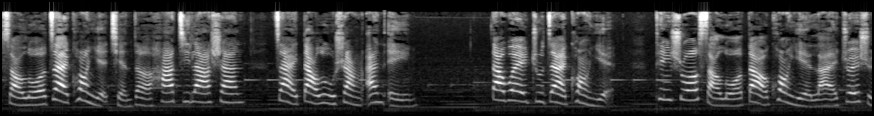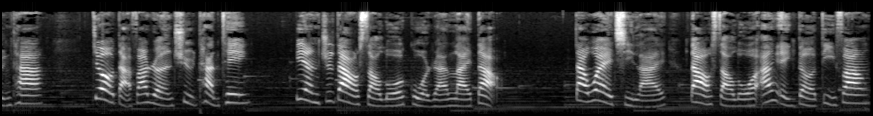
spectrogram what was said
扫罗在旷野前的哈基拉山，在道路上安营。大卫住在旷野。听说扫罗到旷野来追寻他，就打发人去探听，便知道扫罗果然来到。大卫起来到扫罗安营的地方，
